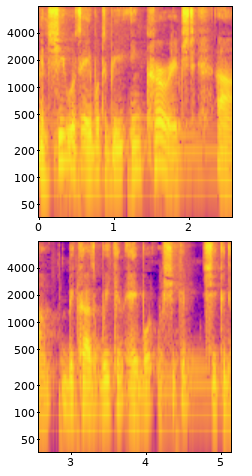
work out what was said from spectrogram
and she was able to be encouraged um, because we can able she could she could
